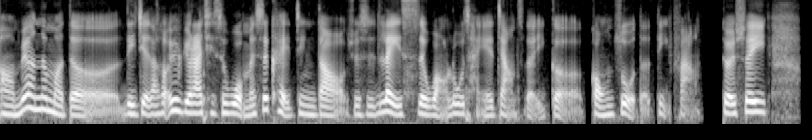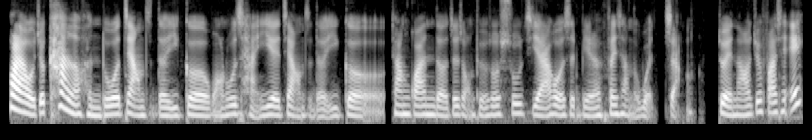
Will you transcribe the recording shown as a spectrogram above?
嗯、没有那么的理解到说，因为原来其实我们是可以进到就是类似网络产业这样子的一个工作的地方。对，所以后来我就看了很多这样子的一个网络产业这样子的一个相关的这种，比如说书籍啊，或者是别人分享的文章。对，然后就发现，哎，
